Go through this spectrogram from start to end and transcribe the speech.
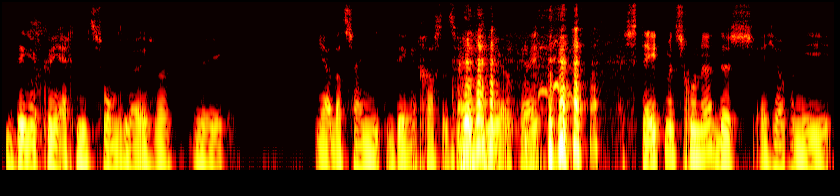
dingen kun je echt niet zonder leven? Muziek. Ja, dat zijn niet de dingen, gast. Dat zijn de vier, oké. Statement schoenen, dus weet je wel, van die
